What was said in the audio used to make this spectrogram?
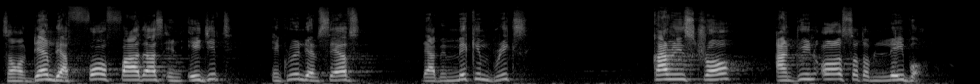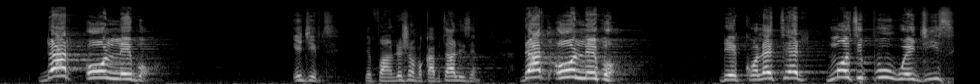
Some of them, their forefathers in Egypt, including themselves, they have been making bricks, carrying straw, and doing all sorts of labor. That old labor, Egypt, the foundation for capitalism, that old labor, they collected multiple wages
